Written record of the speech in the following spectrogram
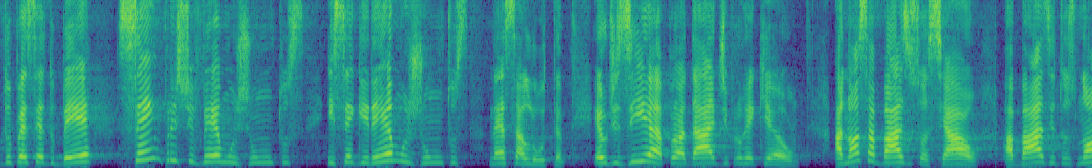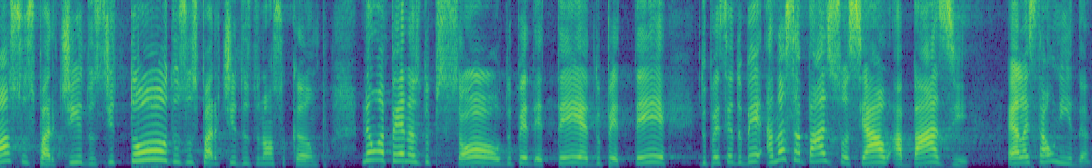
do PCdoB, sempre estivemos juntos e seguiremos juntos nessa luta. Eu dizia para o Haddad e para o Requião, a nossa base social, a base dos nossos partidos, de todos os partidos do nosso campo, não apenas do PSOL, do PDT, do PT, do PCdoB, a nossa base social, a base, ela está unida.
